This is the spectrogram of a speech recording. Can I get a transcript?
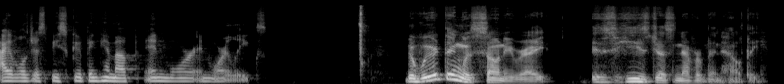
I will just be scooping him up in more and more leagues. The weird thing with Sony, right, is he's just never been healthy,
